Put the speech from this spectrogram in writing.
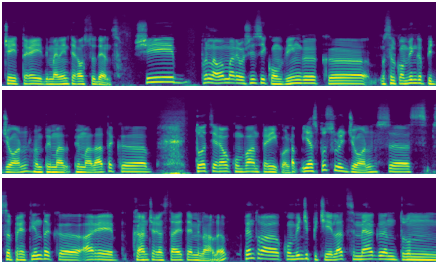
cei trei din mai înainte erau studenți. Și până la urmă a reușit să-i convingă că, să-l convingă pe John în prima, prima dată că toți erau cumva în pericol. I-a spus lui John să, să pretindă că are cancer în stare terminală pentru a convinge pe ceilalți să meargă într-un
